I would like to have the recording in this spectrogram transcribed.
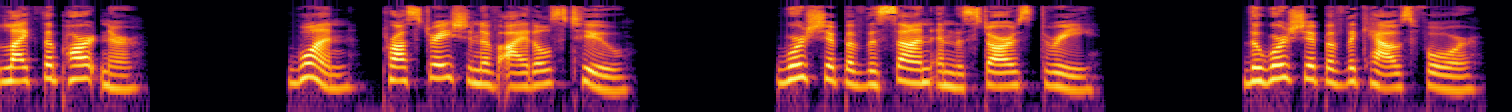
Like the partner. 1. Prostration of idols 2. Worship of the sun and the stars 3. The worship of the cows 4.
